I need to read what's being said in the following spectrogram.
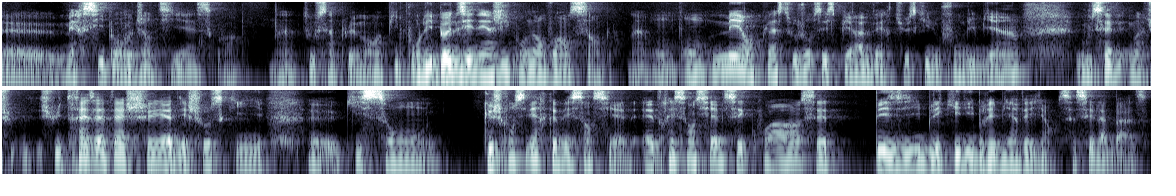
euh, merci pour votre gentillesse, quoi. Hein, tout simplement, et puis pour les bonnes énergies qu'on envoie ensemble. on, met en place toujours ces spirales vertueuses qui nous font du bien. Vous savez, moi, je, suis très attaché à des choses qui, euh, qui sont que je considère comme essentiel. Être essentiel, c'est quoi? C'est paisible, équilibré, bienveillant. Ça, c'est la base.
